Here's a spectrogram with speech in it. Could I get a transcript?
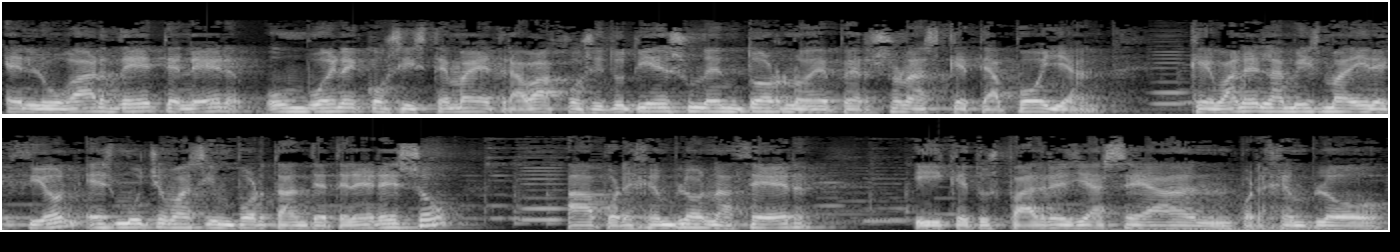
en lugar de tener un buen ecosistema de trabajo. Si tú tienes un entorno de personas que te apoyan, que van en la misma dirección, es mucho más importante tener eso a, por ejemplo, nacer y que tus padres ya sean, por ejemplo,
